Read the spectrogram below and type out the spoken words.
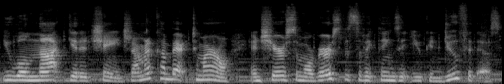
you will not get a change. Now I'm going to come back tomorrow and share some more very specific things that you can do for this.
